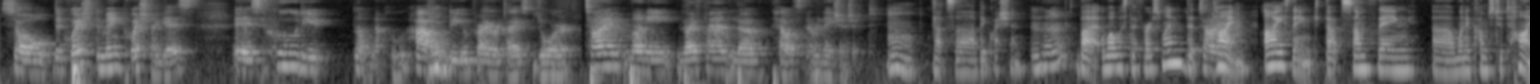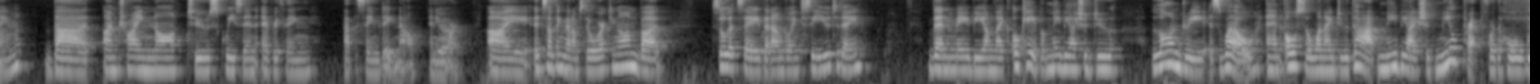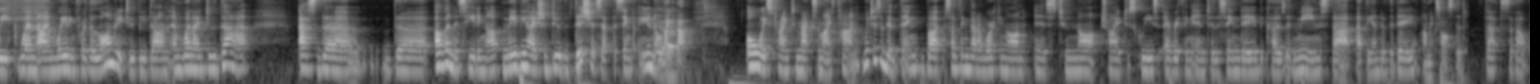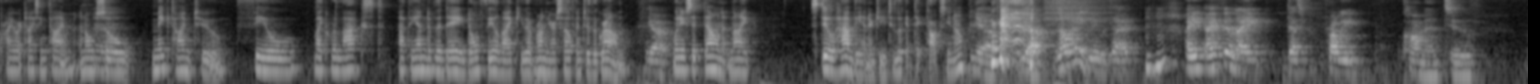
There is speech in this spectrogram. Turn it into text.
So the question, the main question, I guess, is who do you? No, not who. How do you prioritize your time, money, life plan, love, health, and relationship? Mm. That's a big question. Mm-hmm. But what was the first one? The Time. time. I think that's something uh, when it comes to time that I'm trying not to squeeze in everything at the same day now anymore. I it's something that I'm still working on, but so let's say that I'm going to see you today. Then maybe I'm like, okay, but maybe I should do laundry as well. And also, when I do that, maybe I should meal prep for the whole week when I'm waiting for the laundry to be done. And when I do that, as the the oven is heating up, maybe I should do the dishes at the same time. You know, Yeah. like that. Always trying to maximize time, which is a good thing, but something that I'm working on is to not try to squeeze everything into the same day because it means that at the end of the day, I'm exhausted. That's about prioritizing time and also hmm. make time to feel like relaxed at the end of the day. Don't feel like you have run yourself into the ground. Yeah. When you sit down at night, still have the energy to look at TikToks, you know? Yeah, yeah. No, I agree with that. Mm-hmm. I I feel like that's probably common to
